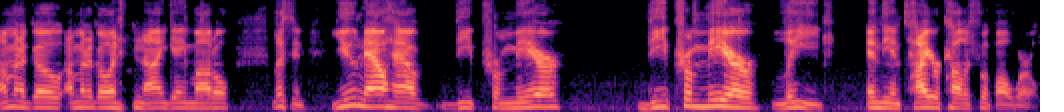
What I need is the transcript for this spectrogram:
i'm gonna go i'm gonna go in nine game model. Listen you now have the premier the premier league in the entire college football world.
